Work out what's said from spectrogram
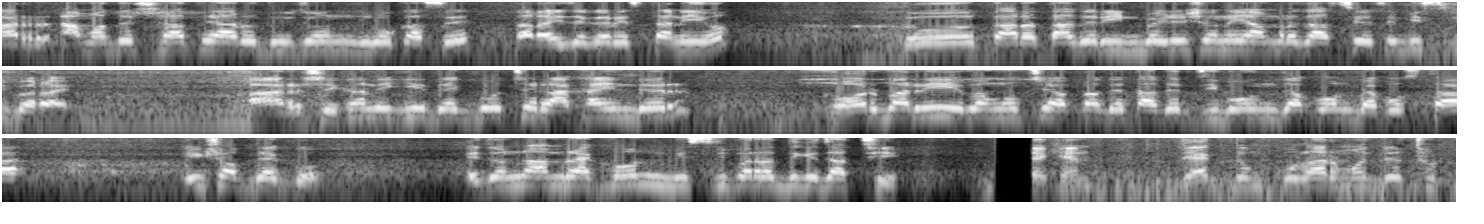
আর আমাদের সাথে আরও দুজন লোক আছে তারা এই জায়গার স্থানীয়। তো তারা তাদের ইনভাইটেশনে আমরা যাচ্ছি হচ্ছে মিস্ত্রিপাড়ায়। আর সেখানে গিয়ে দেখব হচ্ছে রাখাইনদের ঘর বাড়ি এবং হচ্ছে আপনাদের তাদের জীবনযাপন ব্যবস্থা, এইসব দেখব। এজন্য আমরা এখন মিস্ত্রিপাড়ার দিকে যাচ্ছি। দেখেন যে একদম কোলার মধ্যে ছোট্ট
